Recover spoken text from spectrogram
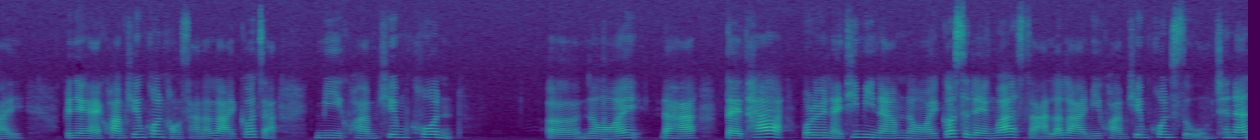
าย เป็นยังไงความเข้มข้นของสารละลายก็จะมีความเข้มข้นน้อยนะคะ แต่ถ้าบริเวณไหนที่มีน้ำน้อย ก็แสดงว่าสารละลายมีความเข้มข้นสูง ฉะนั้น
